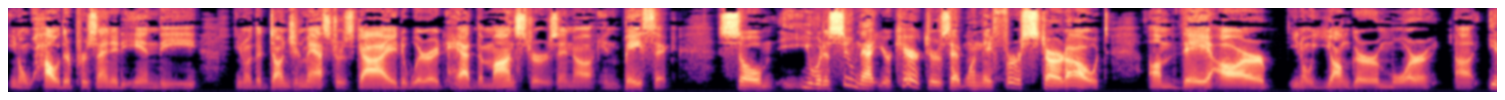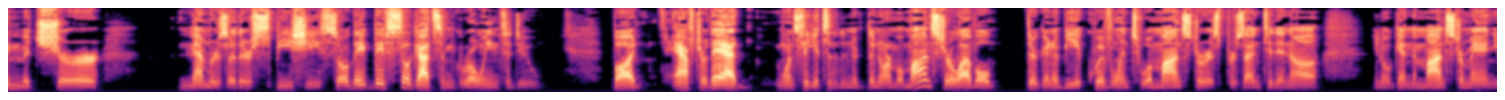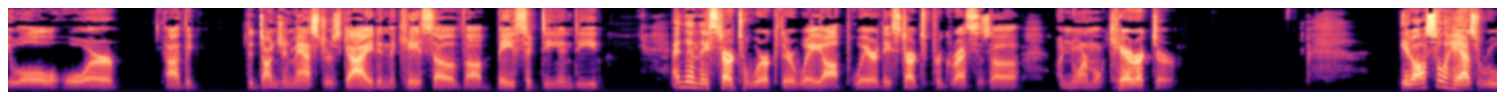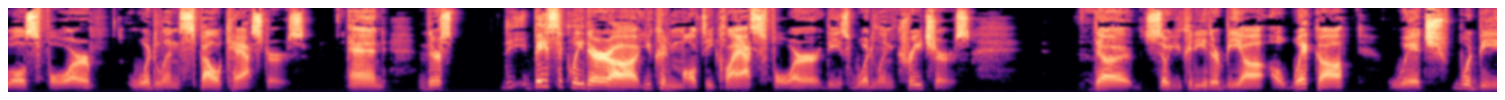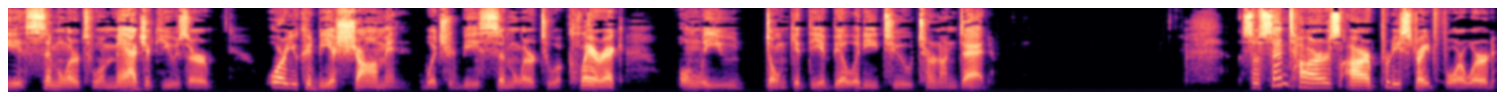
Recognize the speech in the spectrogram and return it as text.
you know, how they're presented in the, you know, the Dungeon Master's Guide where it had the monsters in, uh, in basic. So you would assume that your characters that when they first start out, um, they are, you know, younger, more, uh, immature members of their species. So they, they've still got some growing to do. But after that, once they get to the, the normal monster level, they're going to be equivalent to a monster as presented in a, you know, again, the monster manual or, uh, the, the dungeon master's guide in the case of, uh, basic D&D and then they start to work their way up where they start to progress as a, a normal character. It also has rules for woodland spellcasters, and there's basically there uh, you could multi-class for these woodland creatures. The so you could either be a, a Wicca, which would be similar to a magic user, or you could be a shaman, which would be similar to a cleric, only you don't get the ability to turn undead. So centaurs are pretty straightforward.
